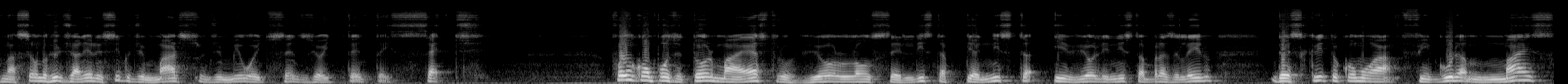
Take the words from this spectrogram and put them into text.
nasceu no Rio de Janeiro em 5 de março de 1887. Foi um compositor, maestro, violoncelista, pianista e violinista brasileiro, descrito como a figura mais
